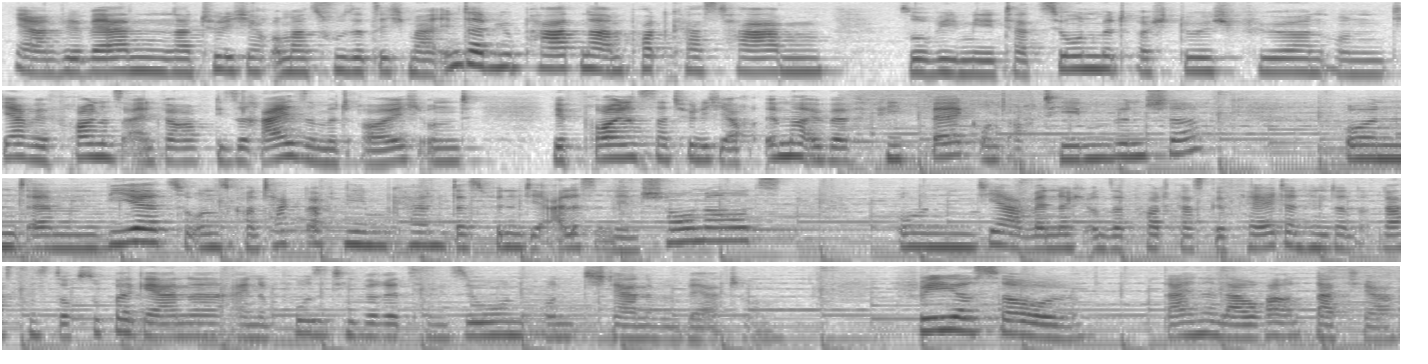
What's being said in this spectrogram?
Ja, und wir werden natürlich auch immer zusätzlich mal Interviewpartner am Podcast haben, sowie Meditation mit euch durchführen. Und ja, wir freuen uns einfach auf diese Reise mit euch und wir freuen uns natürlich auch immer über Feedback und auch Themenwünsche. Und ähm, wie ihr zu uns Kontakt aufnehmen könnt, das findet ihr alles in den Show Notes. Und ja, wenn euch unser Podcast gefällt, dann hinterlasst uns doch super gerne eine positive Rezension und Sternebewertung. Free Your Soul, deine Laura und Nadja.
